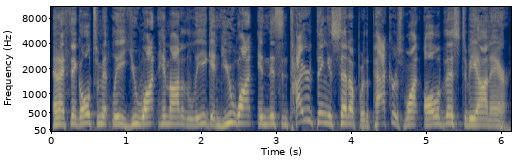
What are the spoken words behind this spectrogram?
And I think ultimately you want him out of the league, and you want, and this entire thing is set up where the Packers want all of this to be on air.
